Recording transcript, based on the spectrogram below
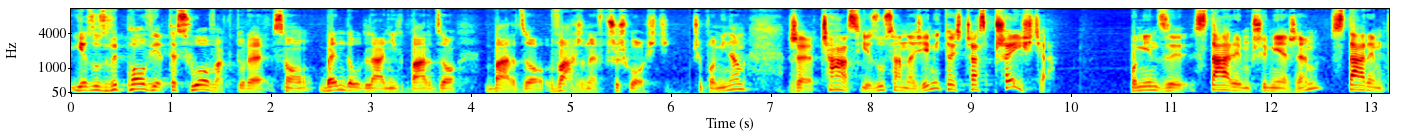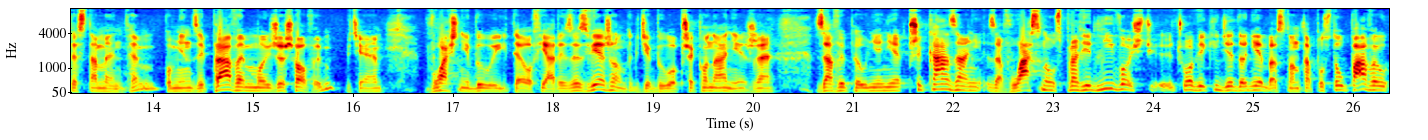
Jezus wypowie te słowa, które są, będą dla nich bardzo, bardzo ważne w przyszłości. Przypominam, że czas Jezusa na ziemi to jest czas przejścia pomiędzy Starym Przymierzem, Starym Testamentem, pomiędzy prawem mojżeszowym, gdzie właśnie były i te ofiary ze zwierząt, gdzie było przekonanie, że za wypełnienie przykazań, za własną sprawiedliwość y, człowiek idzie do nieba. Stąd apostoł Paweł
